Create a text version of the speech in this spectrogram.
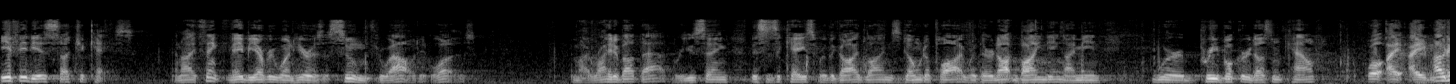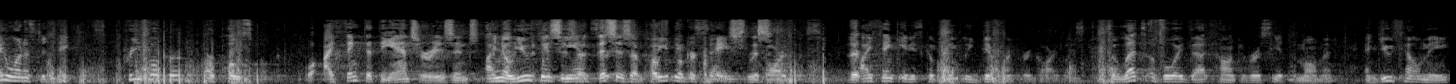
if it is such a case, and I think maybe everyone here has assumed throughout it was. Am I right about that? Were you saying this is a case where the guidelines don't apply, where they're not binding? I mean, where pre-Booker doesn't count? Well, I, I how do you want us to take this? Pre-Booker or post-Booker? Well, I think that the answer isn't. I know you think this is a, this is a post-Booker case. Regardless, this, I think it is completely different. Regardless, so let's avoid that controversy at the moment, and you tell me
